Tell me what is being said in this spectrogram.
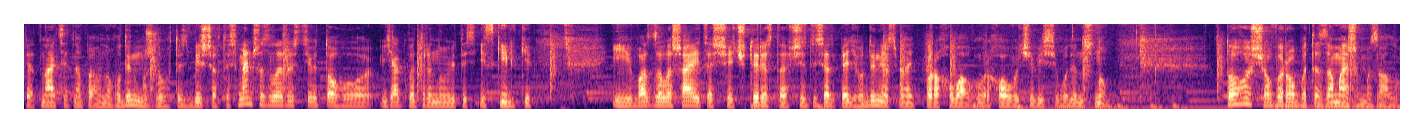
15, напевно, годин, можливо, хтось більше, хтось менше, в залежності від того, як ви тренуєтесь і скільки. І у вас залишається ще 465 годин, я собі навіть порахував, враховуючи 8 годин сну. Того, що ви робите за межами залу.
